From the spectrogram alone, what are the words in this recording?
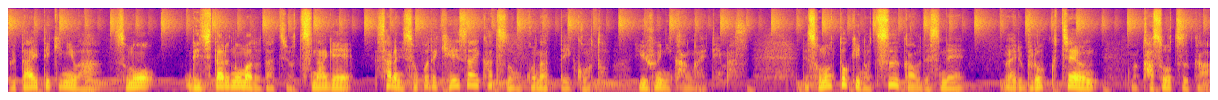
具体的にはそのデジタルノマドたちをつなげさらにそこで経済活動を行っていこうというふうに考えています。でその時の通貨をですねいわゆるブロックチェーン、まあ、仮想通貨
